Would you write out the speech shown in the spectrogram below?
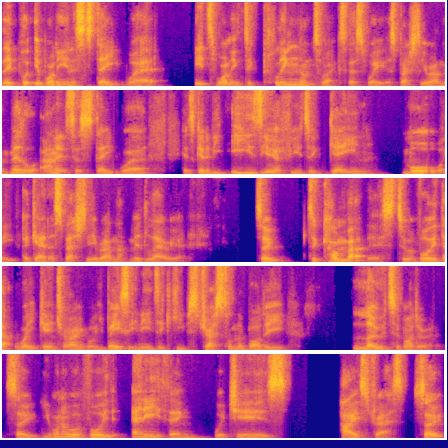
they put your body in a state where it's wanting to cling onto excess weight, especially around the middle. And it's a state where it's going to be easier for you to gain more weight, again, especially around that middle area. So to combat this, to avoid that weight gain triangle, you basically need to keep stress on the body low to moderate. So you want to avoid anything which is high stress. So,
